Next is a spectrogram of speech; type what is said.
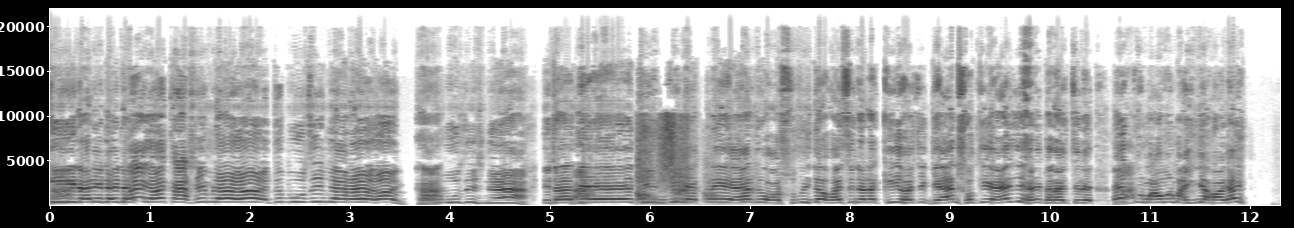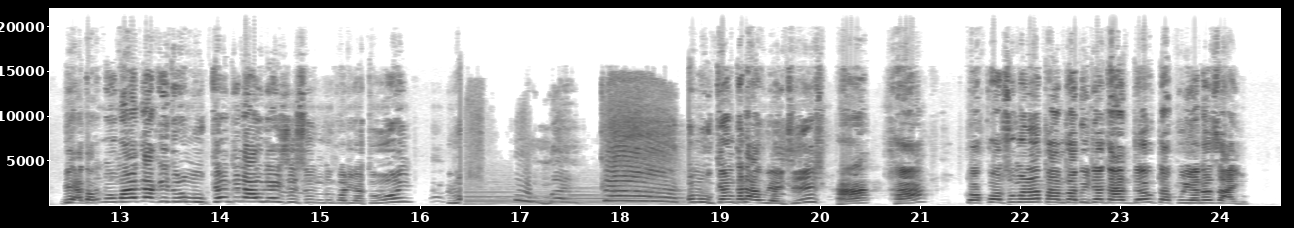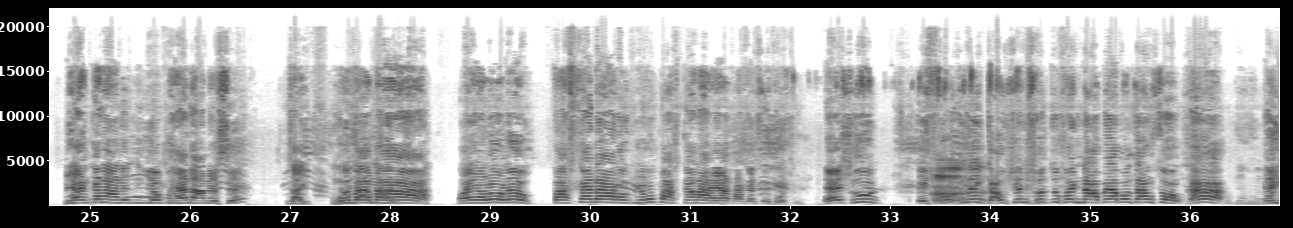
কি রে এটা এটা এই, এই কাশিম রে তুই বুঝিস না রে ওই হ্যাঁ? তুই বুঝিস না এটা যে দিন দিন একটা এর অসুবিধা হয়েছে না কি হয়েছে? জ্ঞান শক্তি এই যে হেরে ফেলাইছে রে। এই তোর মামুর মাইয়া হয় এই। বিয়াদব। নোমায় ডাকি তোর মুখখান কেন আউলাইছিস সুন্দর করিয়া তুই? মুখখান কেন আউলাইছিস হ্যাঁ? হ্যাঁ? মানে পাঞ্জাবিটা দেও টকুরিয়া না যাই। ভ্যান কেন আনে ইয়ে ভ্যান আনেছে? যাই। মই যাম না। ওই ওরে ওরে পাঁচ কাটা আর কি হলো পাঁচ কাটা আয়া থাকে সে বসে। এই শুন এই তোর এই কাউশানি সহ্য করে না পেয়ে বল জাংসং হ্যাঁ? এই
